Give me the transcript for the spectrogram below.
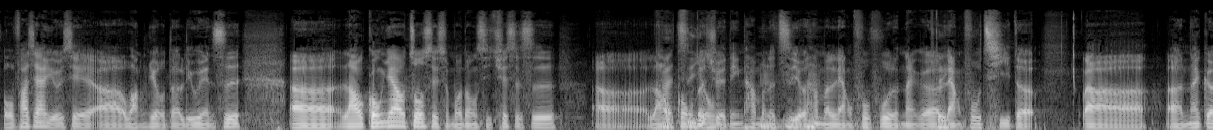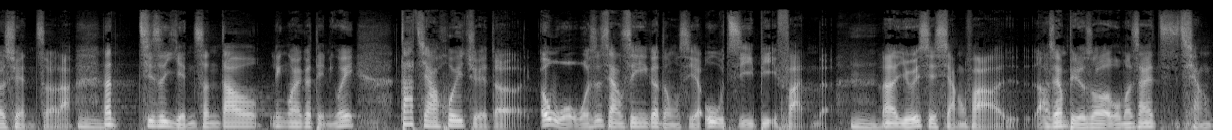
我发现有一些呃网友的留言是，呃，老公要做些什么东西，确实是呃老公的决定，他们的自由，他们两夫妇的那个两夫妻的呃呃那个选择啦。嗯。那其实延伸到另外一个点，因为大家会觉得，而我我是相信一个东西，物极必反的。嗯。那有一些想法，好像比如说我们现在强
